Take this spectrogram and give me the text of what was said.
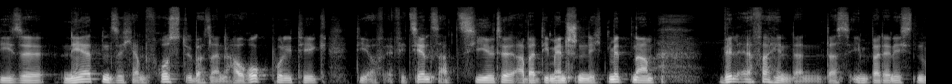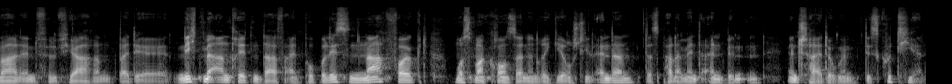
Diese näherten sich am Frust über seine Hauruck-Politik, die auf Effizienz abzielte, aber die Menschen nicht mitnahm will er verhindern, dass ihm bei der nächsten Wahl in fünf Jahren, bei der er nicht mehr antreten darf, ein Populisten nachfolgt, muss Macron seinen Regierungsstil ändern, das Parlament einbinden, Entscheidungen diskutieren.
